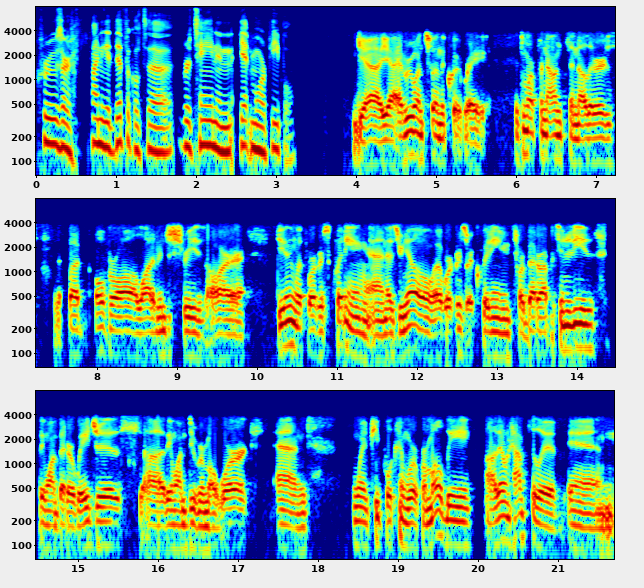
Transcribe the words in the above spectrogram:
crews are finding it difficult to retain and get more people. Yeah, yeah, everyone's feeling the quit rate. It's more pronounced than others, but overall, a lot of industries are dealing with workers quitting. And as you know, uh, workers are quitting for better opportunities. They want better wages. Uh, they want to do remote work. And when people can work remotely, uh, they don't have to live in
